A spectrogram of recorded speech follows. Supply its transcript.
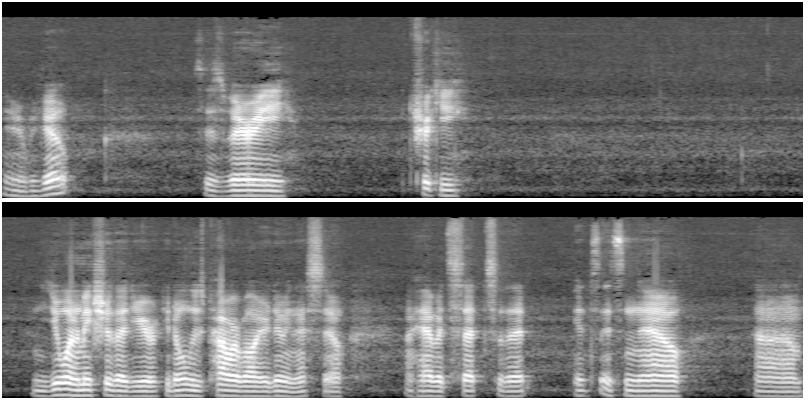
There we go. This is very tricky. And you do want to make sure that you're you don't lose power while you're doing this. So I have it set so that it's it's now um,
